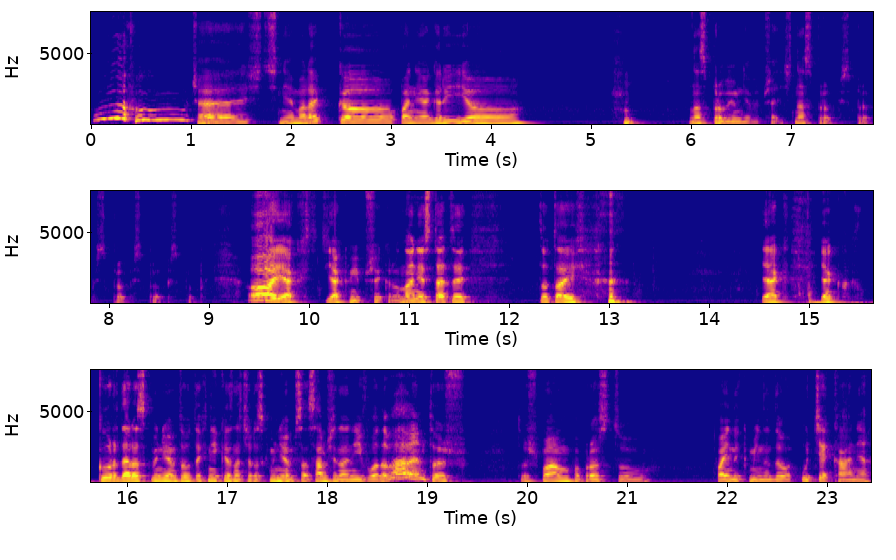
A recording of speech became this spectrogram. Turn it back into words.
Uhu, cześć, nie ma lekko, panie Agario. No spróbuj mnie wyprzedzić, no spróbuj, spróbuj, spróbuj, spróbuj, spróbuj. O, jak, jak mi przykro. No niestety, tutaj, jak, jak kurde rozkminiłem tą technikę, znaczy rozkminiłem, sam się na niej władowałem, to już, to już mam po prostu fajny kminy do uciekania.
